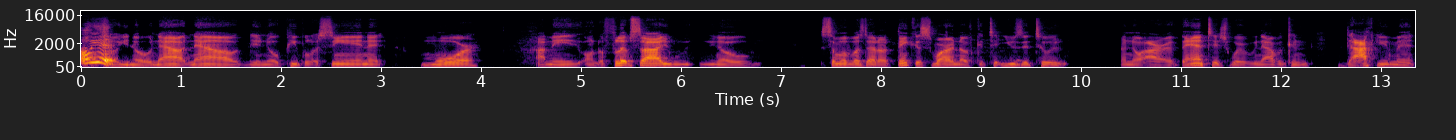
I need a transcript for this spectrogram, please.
Oh yeah, So you know now now you know people are seeing it more. I mean, on the flip side, you, you know, some of us that are thinking smart enough could t- use it to, you know, our advantage, where we now we can document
